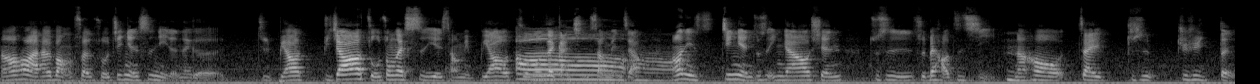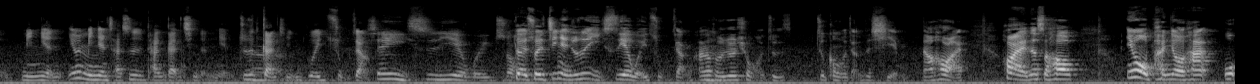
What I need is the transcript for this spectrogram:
然后后来他就帮我算说，今年是你的那个，就比较比较要着重在事业上面，不要着重在感情上面这样。哦然后你今年就是应该要先就是准备好自己，嗯然后再就是继续等明年，因为明年才是谈感情的年，就是感情为主这样。哼，先以事业为重。，对，所以今年就是以事业为主，这样。他那时候就劝我，就是就跟我讲这些。然后后来，后来那时候，因为我朋友他，我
